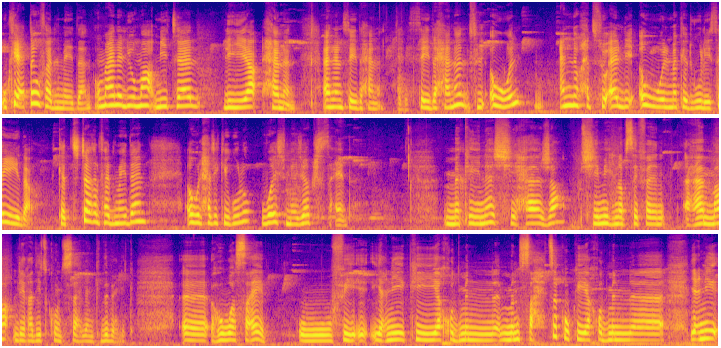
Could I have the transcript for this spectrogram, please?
وكيعطيو في هذا الميدان. ومعنا اليوم مثال اللي هي حنان. أهلا سيدة حنان. سيدة حنان في الأول عندنا واحد السؤال اللي أول ما كتقولي سيدة كتشتغل في هذا الميدان أول حاجة كيقولوا واش ما جابش صعيب؟ ما كايناش شي حاجة شي مهنة بصفة عامة اللي غادي تكون سهلة نكذب عليك. آه هو صعيب. وفي يعني كي ياخذ من من صحتك وكي ياخذ من يعني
